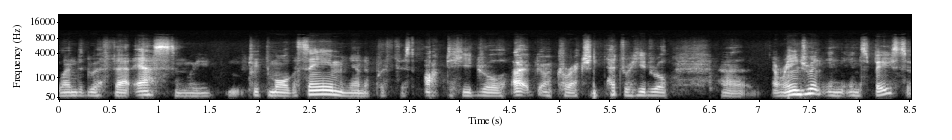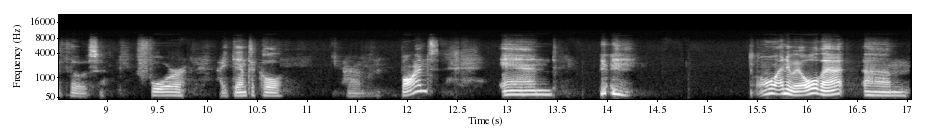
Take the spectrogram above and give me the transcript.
blended with that s, and we treat them all the same, and you end up with this octahedral, uh, uh, correction, tetrahedral uh, arrangement in, in space of those four identical um, bonds. And oh, anyway, all that um,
